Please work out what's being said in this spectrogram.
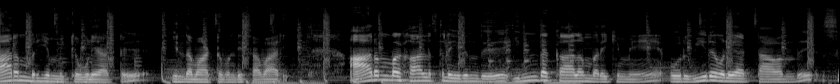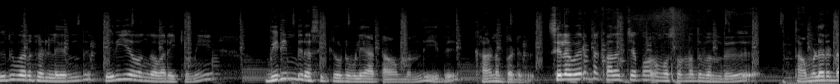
பாரம்பரியம் மிக்க விளையாட்டு இந்த மாட்டு வண்டி சவாரி. ஆரம்ப காலத்தில் இருந்து இந்த காலம் வரைக்குமே ஒரு வீர விளையாட்டாக வந்து சிறுவர்கள்லேருந்து பெரியவங்க வரைக்குமே விரும்பி ரசிக்கிற ஒரு விளையாட்டாகவும் வந்து இது காணப்படுது. சில பேர்கிட்ட கதைச்சப்போ அவங்க சொன்னது வந்து தமிழரோட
